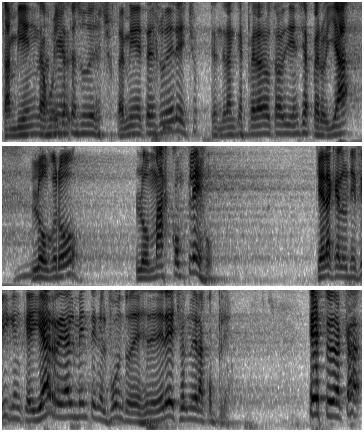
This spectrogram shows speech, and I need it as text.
También la jueza. está en su derecho. También está en su derecho. Tendrán que esperar otra audiencia, pero ya logró lo más complejo, que era que lo unifiquen, que ya realmente en el fondo, desde derecho, no era complejo. Esto de acá,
